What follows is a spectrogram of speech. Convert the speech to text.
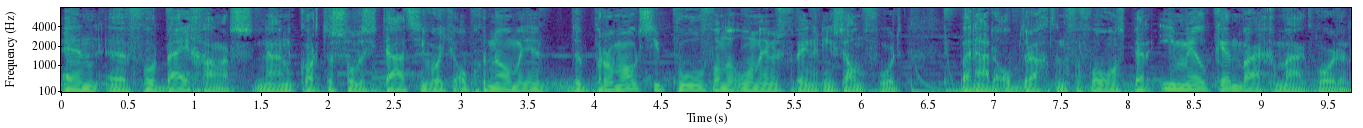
en eh, voorbijgangers. Na een korte sollicitatie wordt je opgenomen in de promotiepool van de ondernemersvereniging Zandvoort... waarna de opdrachten vervolgens per e-mail kenbaar gemaakt worden.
